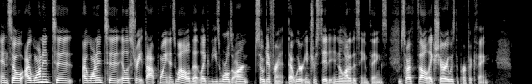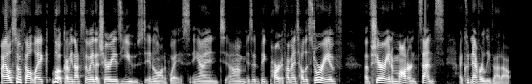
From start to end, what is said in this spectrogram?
And so i wanted to i wanted to illustrate that point as well that like these worlds aren't so different that we're interested in a lot of the same things. So i felt like sherry was the perfect thing. I also felt like, look, I mean, that's the way that sherry is used in a lot of ways, and um, is a big part. If I'm going to tell the story of of sherry in a modern sense, I could never leave that out.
